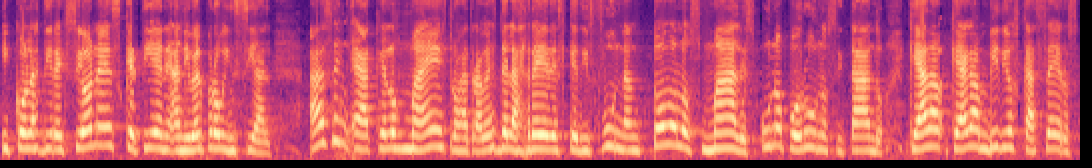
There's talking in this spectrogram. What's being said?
y con las direcciones que tiene a nivel provincial, hacen a que los maestros a través de las redes que difundan todos los males, uno por uno citando, que, haga- que hagan vídeos caseros,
